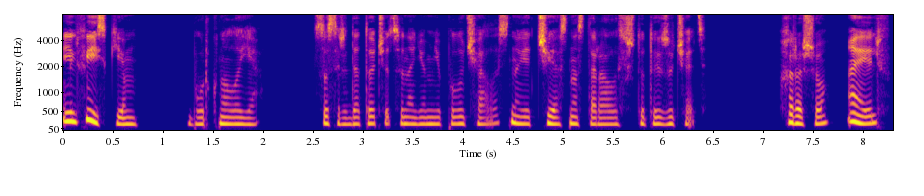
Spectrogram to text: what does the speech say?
«Эльфийским», — буркнула я. Сосредоточиться на нем не получалось, но я честно старалась что-то изучать. «Хорошо. А эльф?»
